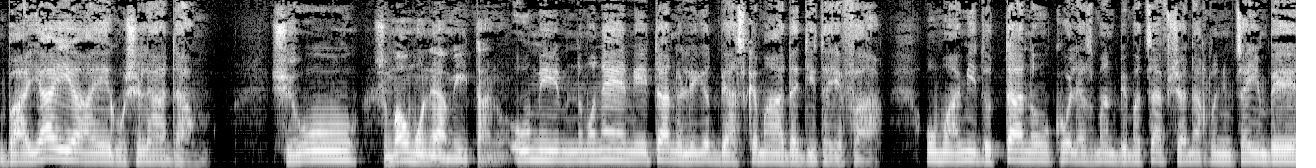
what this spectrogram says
והבעיה היא האגו של האדם, שהוא... שמה הוא מונע מאיתנו? הוא מונע מאיתנו להיות בהסכמה הדדית היפה. הוא מעמיד אותנו כל הזמן במצב שאנחנו נמצאים ב...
